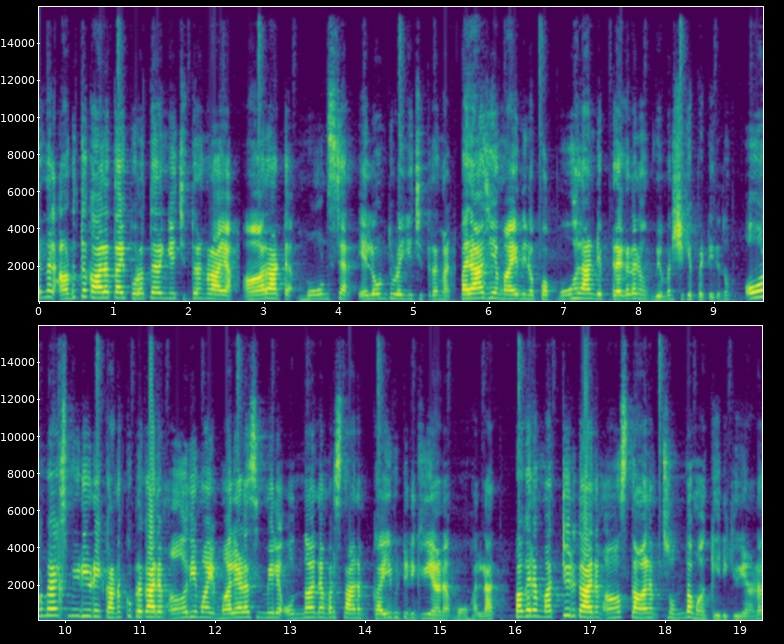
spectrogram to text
എന്നാൽ അടുത്ത കാലത്തായി പുറത്തിറങ്ങിയ ചിത്രങ്ങളായ ആറാട്ട് മോൺസ്റ്റർ എലോൺ തുടങ്ങിയ ചിത്രങ്ങൾ പരാജയമായതിനൊപ്പം മോഹൻലാലിന്റെ പ്രകടനവും വിമർശിക്കപ്പെട്ടിരുന്നു. ഓർമാക്സ് മീഡിയയുടെ കണക്കുപ്രകാരം ആദ്യമായി മലയാള സിനിമയിലെ ഒന്നാം നമ്പർ സ്ഥാനം കൈവിട്ടിരിക്കുകയാണ് മോഹൻലാൽ. പകരം മറ്റൊരു താരം ആ സ്ഥാനം സ്വന്തമാക്കിയിരിക്കുകയാണ്.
